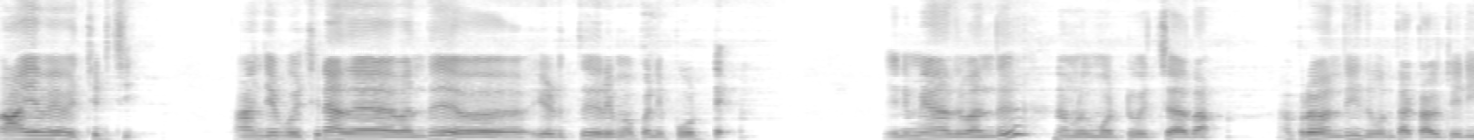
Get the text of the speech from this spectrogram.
காயவே வச்சிடுச்சு. காஞ்சே போச்சுன்னு அதை வந்து எடுத்து ரிமூவ் பண்ணி போட்டேன். இனிமேல் அது வந்து நம்மளுக்கு மொட்டு வச்சாதான். அப்புறம் வந்து இதுவும் தக்காளி செடி.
